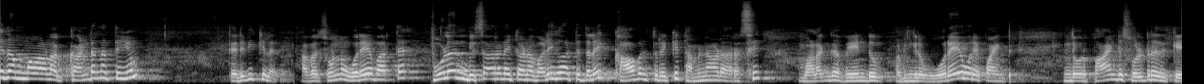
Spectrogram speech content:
விதமான கண்டனத்தையும் தெரிவிக்கல. அவர் சொன்ன ஒரே வார்த்தை புலன் விசாரணைக்கான வழிகாட்டுதலை காவல்துறைக்கு தமிழ்நாடு அரசு வழங்க வேண்டும் அப்படிங்கிற ஒரே ஒரு பாயிண்ட் இந்த ஒரு பாயிண்ட் சொல்கிறதுக்கு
